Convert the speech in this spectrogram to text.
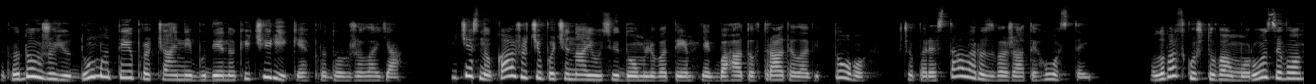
Я продовжую думати про чайний будинок і чиріки, продовжила я, і, чесно кажучи, починаю усвідомлювати, як багато втратила від того, що перестала розважати гостей. Голова скуштував морозиво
